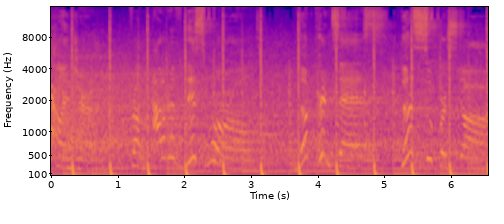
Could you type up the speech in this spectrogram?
challenger from out of this world, the princess, the superstar.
